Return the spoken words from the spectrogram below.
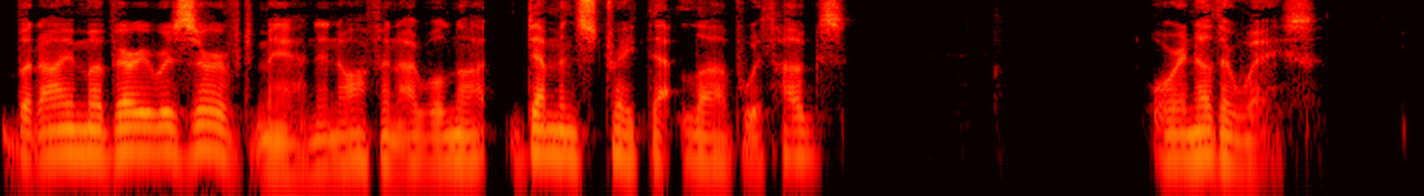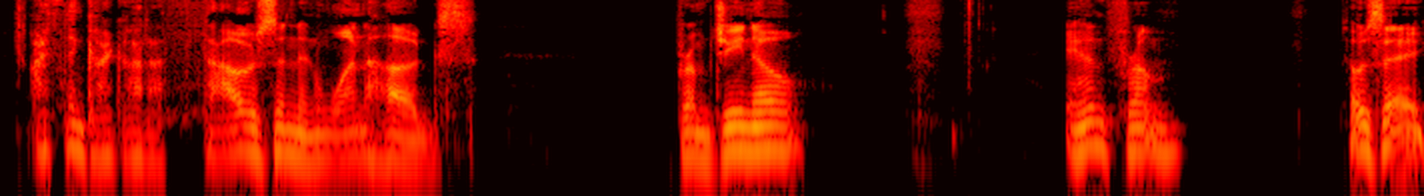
But I am a very reserved man, and often I will not demonstrate that love with hugs or in other ways. I think I got a thousand and one hugs from Gino and from Jose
